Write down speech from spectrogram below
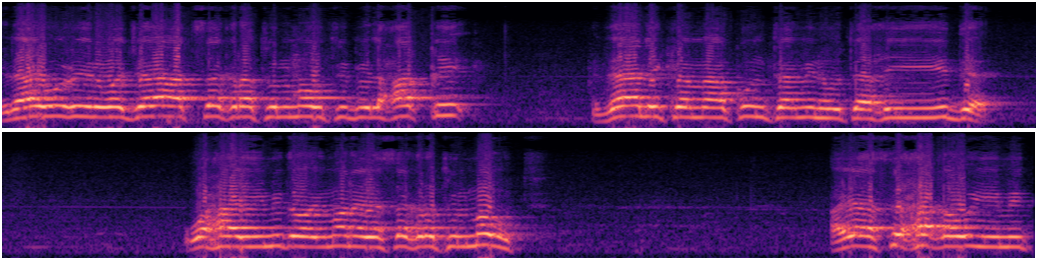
Ilaahay wuxuu yihi wajaءat sakratu lmowti bilxaqi dalika maa kunta minhu taxiid. Waxaa yimid oo imanaya sakratu lmowt ayaa si xaqa u yimid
